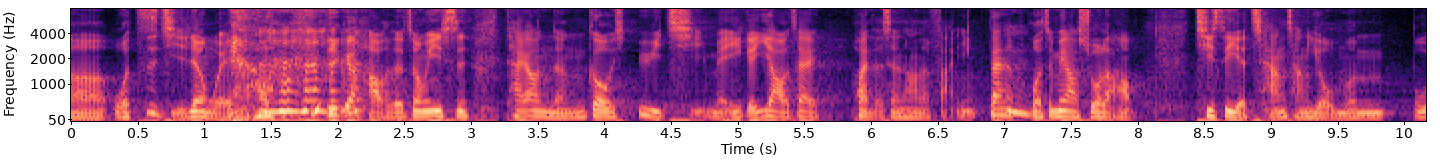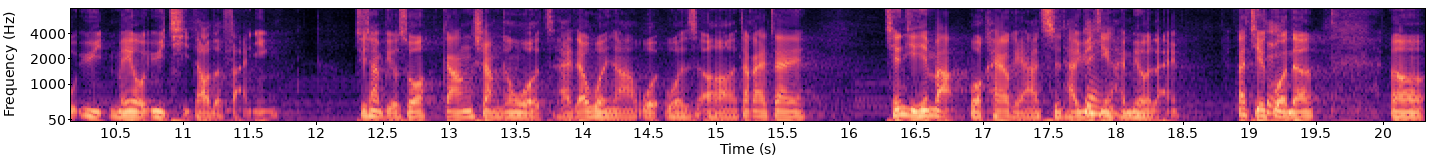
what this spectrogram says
呃，我自己认为，一个好的中医师，他要能够预期每一个药在患者身上的反应。但是我这边要说了哈，其实也常常有我们不预没有预期到的反应。就像比如说，刚刚上跟我还在问啊，我我呃大概在前几天吧，我开药给他吃，他月经还没有来，那结果呢？呃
